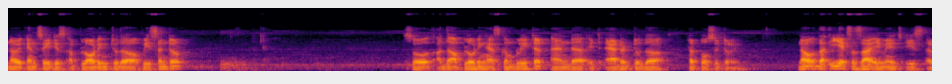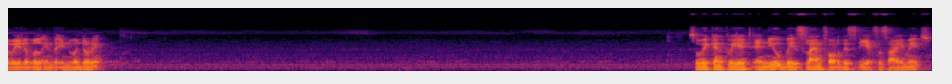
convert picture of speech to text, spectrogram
Now you can see it is uploading to the vCenter. So uh, the uploading has completed and uh, it added to the repository. Now the EXSI image is available in the inventory so we can create a new baseline for this EXSI image.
